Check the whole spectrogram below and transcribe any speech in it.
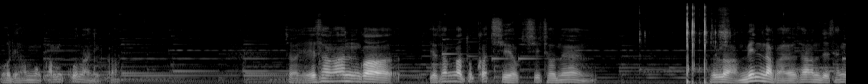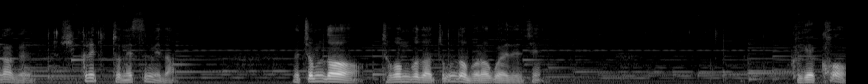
머리 한번 감고 나니까. 자 예상한과 예상과 똑같이 역시 저는 별로 안 빗나가요 사람들 생각을 시크릿 톤 했습니다. 좀 더 저번보다 좀 더 뭐라고 해야 되지? 그게 커.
